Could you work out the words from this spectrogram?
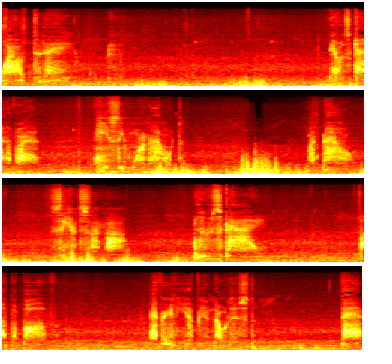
Well, today it was kind of a hazy one out, but now seeing some uh, blue sky up above. Have any of you noticed that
